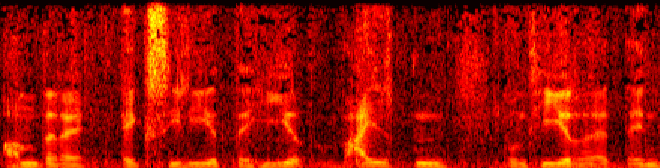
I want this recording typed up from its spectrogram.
andere Exilierte hier weilten und hier äh, den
